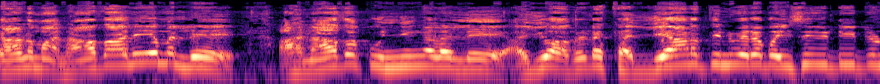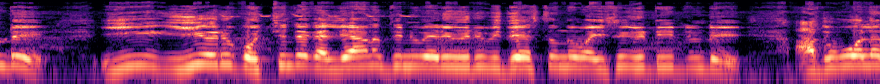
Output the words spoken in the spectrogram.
കാരണം അനാഥാലയമല്ലേ? അനാഥ കുഞ്ഞുങ്ങളല്ലേ? അയ്യോ അവരുടെ കല്യാണത്തിന് വരെ പൈസ കിട്ടിയിട്ടുണ്ട്. ഈ ഈ ഒരു കൊച്ചിന്റെ കല്യാണത്തിന് വരെ ഒരു വിദേശത്ത് നിന്ന് പൈസ കിട്ടിയിട്ടുണ്ട്. അതുപോലെ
